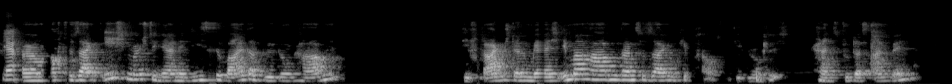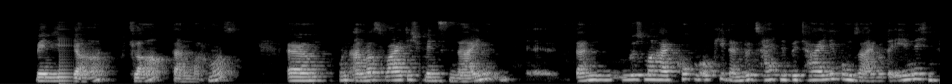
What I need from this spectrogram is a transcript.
Ja. Ähm, auch zu sagen, ich möchte gerne diese Weiterbildung haben, die Fragestellung werde ich immer haben, dann zu sagen, okay, brauchst du die wirklich? Kannst du das anwenden? Wenn ja, klar, dann machen wir es. Ähm, und andersweitig, wenn es nein, dann müssen wir halt gucken, okay, dann wird es halt eine Beteiligung sein oder ähnlichen.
